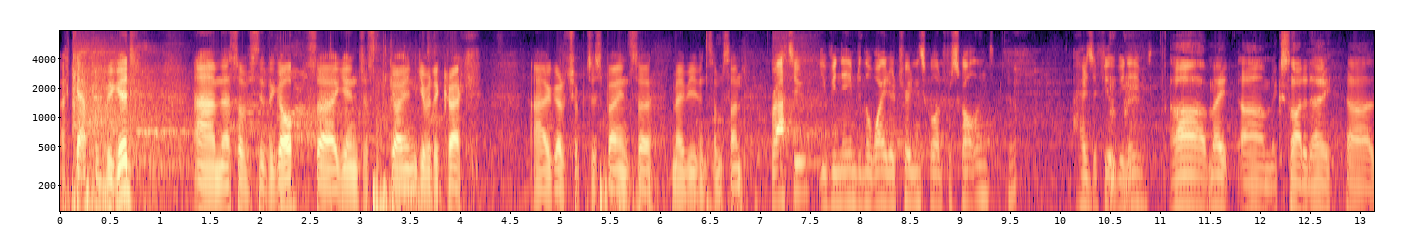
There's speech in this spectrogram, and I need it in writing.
a cap would be good. Um, that's obviously the goal. So again, just go and give it a crack. Uh, we've got a trip to Spain, so maybe even some sun. Ratu, you've been named in the wider training squad for Scotland. How does it feel to be named? Uh, mate, um, excited. Hey, uh,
